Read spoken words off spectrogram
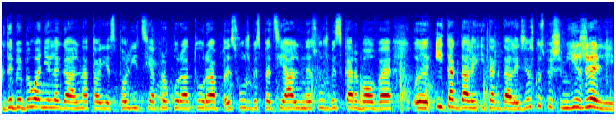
gdyby była nielegalna, to jest policja, prokuratura, y, służby specjalne, służby skarbowe y, i tak dalej, i tak dalej. W związku z czym, jeżeli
